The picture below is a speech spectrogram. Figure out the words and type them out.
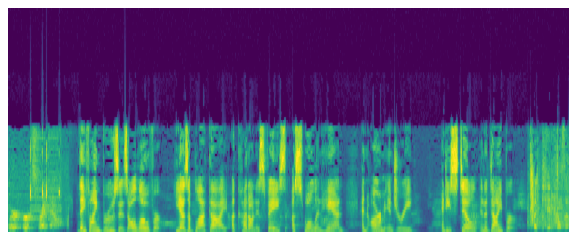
where hurts right now? They find bruises all over. He has a black eye, a cut on his face, a swollen hand, an arm injury, and he's still in a diaper. But kid has a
